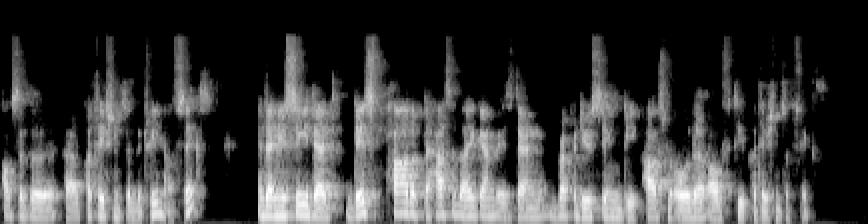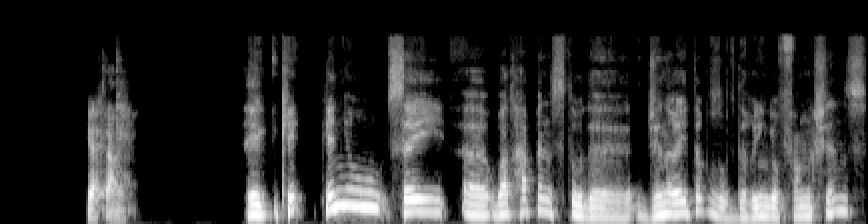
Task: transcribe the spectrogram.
possible uh, partitions in between of six. And then you see that this part of the Hasse diagram is then reproducing the partial order of the partitions of six. Yes, Ami. Hey, can, can you say uh, what happens to the generators of the ring of functions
